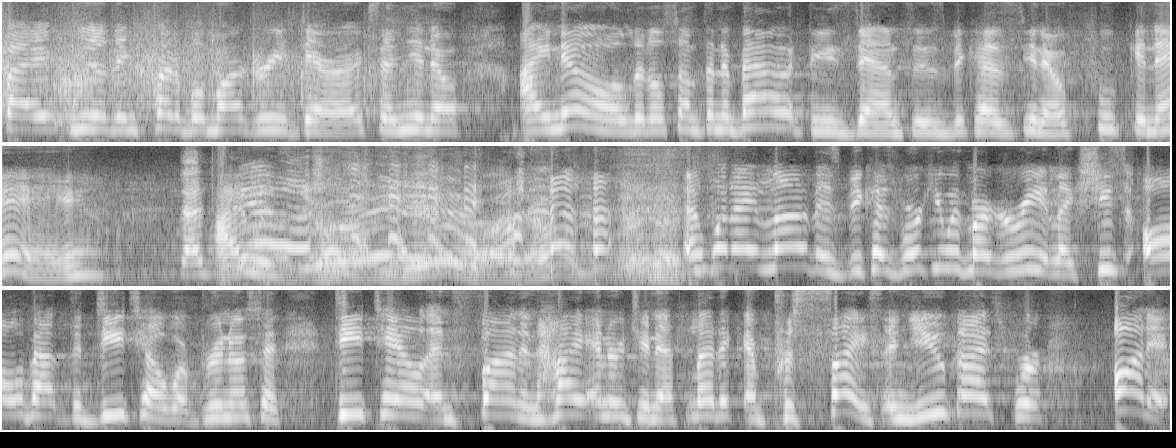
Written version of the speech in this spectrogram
by you know the incredible Marguerite Derricks. And you know, I know a little something about these dances because you know Fukine. That's I you. was- Oh, you, I know. And what I love is because working with Marguerite, like she's all about the detail. What Bruno said, detail and fun and high energy and athletic and precise. And you guys were on it.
